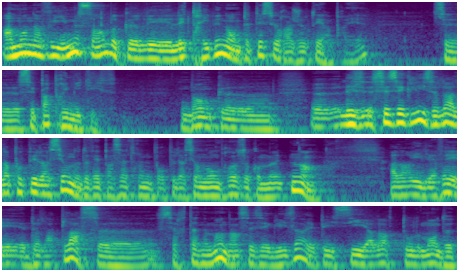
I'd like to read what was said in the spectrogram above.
À mon avis, il me semble que les, tribunes ont été surajoutées après. hein. C'est pas primitif. Donc, euh, euh, ces églises-là, la population ne devait pas être une population nombreuse comme maintenant. Alors, il y avait de la place, euh, certainement, dans ces églises-là. Et puis, si alors tout le monde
